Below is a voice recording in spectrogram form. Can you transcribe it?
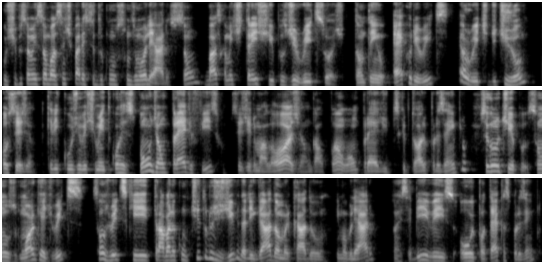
os tipos também são bastante parecidos com os fundos imobiliários. São basicamente três tipos de REITs hoje. Então, tem o Equity REITs, é o REIT de tijolo, ou seja, aquele cujo investimento corresponde a um prédio físico, seja ele uma loja, um galpão ou um prédio de escritório, por exemplo. O segundo tipo são os os mortgage REITs são os REITs que trabalham com títulos de dívida ligado ao mercado imobiliário, são recebíveis ou hipotecas, por exemplo.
